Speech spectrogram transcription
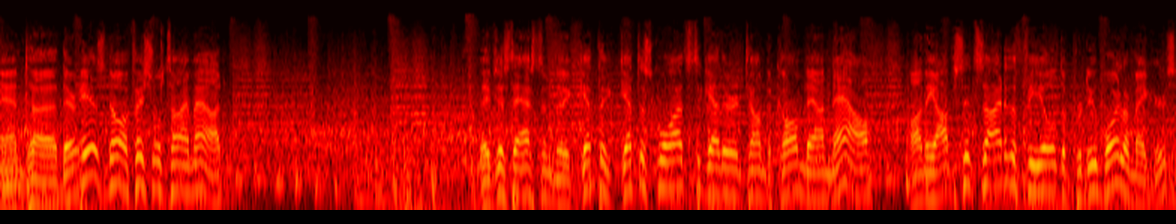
And uh, there is no official timeout. They've just asked them to get the get the squads together and tell them to calm down. Now, on the opposite side of the field, the Purdue Boilermakers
